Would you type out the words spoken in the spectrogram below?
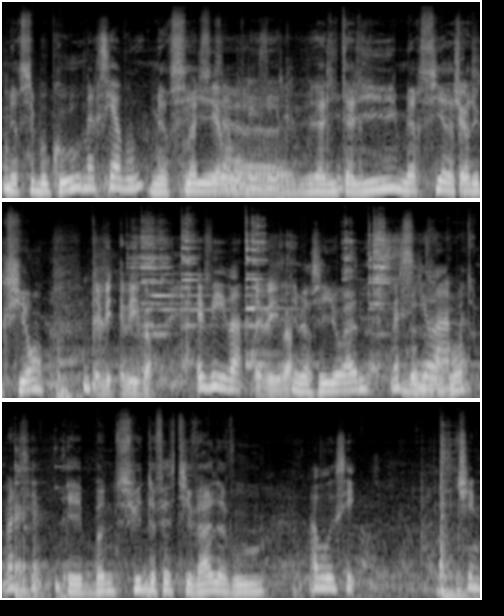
Merci beaucoup. Merci à vous. Merci, Merci à vous. C'est un plaisir. à l'Italie. Merci à la Cheers. traduction. Evi- Evviva, Et viva. evviva. Et merci Johan. Merci Johan. Merci. Et bonne suite de festival à vous. À vous aussi. Chin.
